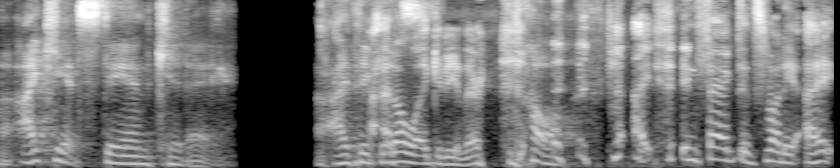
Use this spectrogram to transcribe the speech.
Uh, I can't stand Kid A. I think I don't like it either. No. I, in fact, it's funny. I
